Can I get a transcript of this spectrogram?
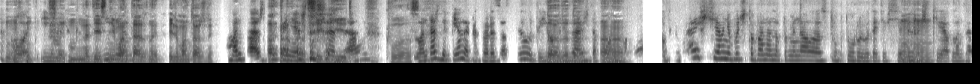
вот, и мы Надеюсь, не монтажный или монтажный? Монтажный, конечно же, да. Класс. Монтажная пена, которая застыла, ты ее Да-да-да. обрезаешь до формы Ага. покрываешь чем-нибудь, чтобы она напоминала структуру и вот эти все mm-hmm. дырочки от модели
